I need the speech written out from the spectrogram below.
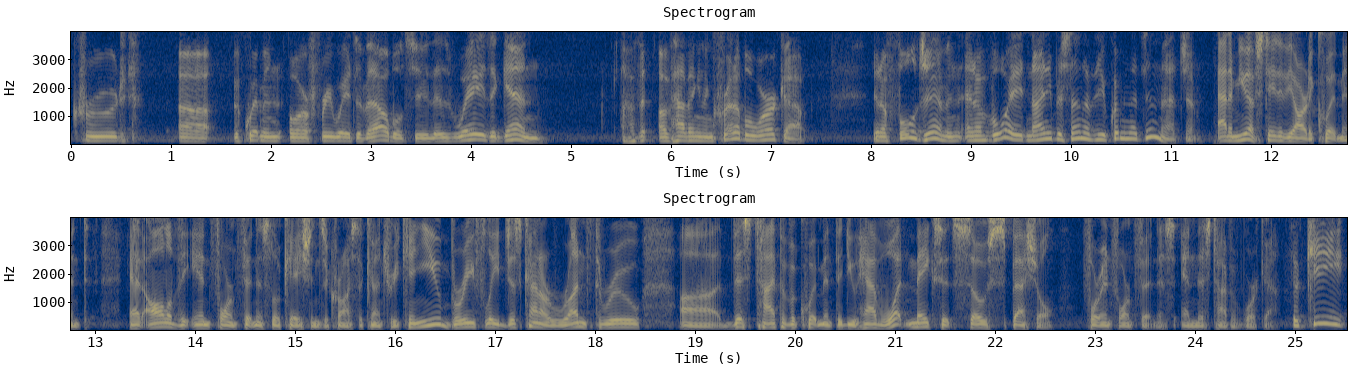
crude uh, equipment or free weights available to you, there's ways, again, of, of having an incredible workout in a full gym and, and avoid 90% of the equipment that's in that gym. Adam, you have state of the art equipment at all of the Inform Fitness locations across the country. Can you briefly just kind of run through uh, this type of equipment that you have? What makes it so special for Inform Fitness and this type of workout? The key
